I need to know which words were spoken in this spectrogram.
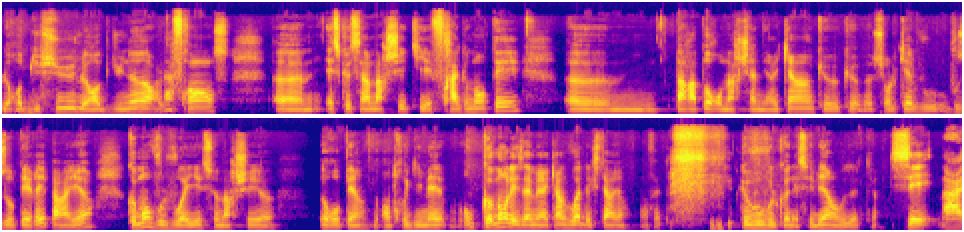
l'Europe du Sud, l'Europe du Nord, la France? Est-ce que c'est un marché qui est fragmenté? Euh, par rapport au marché américain que, sur lequel vous, vous opérez par ailleurs. Comment vous le voyez ce marché euh, européen, entre guillemets Comment les Américains le voient de l'extérieur, en fait Que vous, vous le connaissez bien, vous êtes... C'est bah,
